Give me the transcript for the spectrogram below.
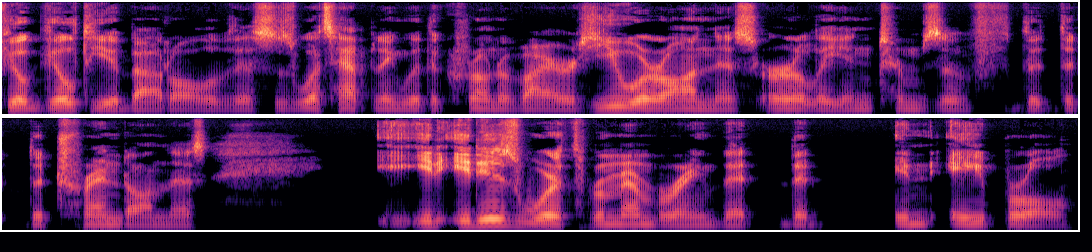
feel guilty about all of this is what's happening with the coronavirus. You were on this early in terms of the, the, the trend on this it, it is worth remembering that that in April,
